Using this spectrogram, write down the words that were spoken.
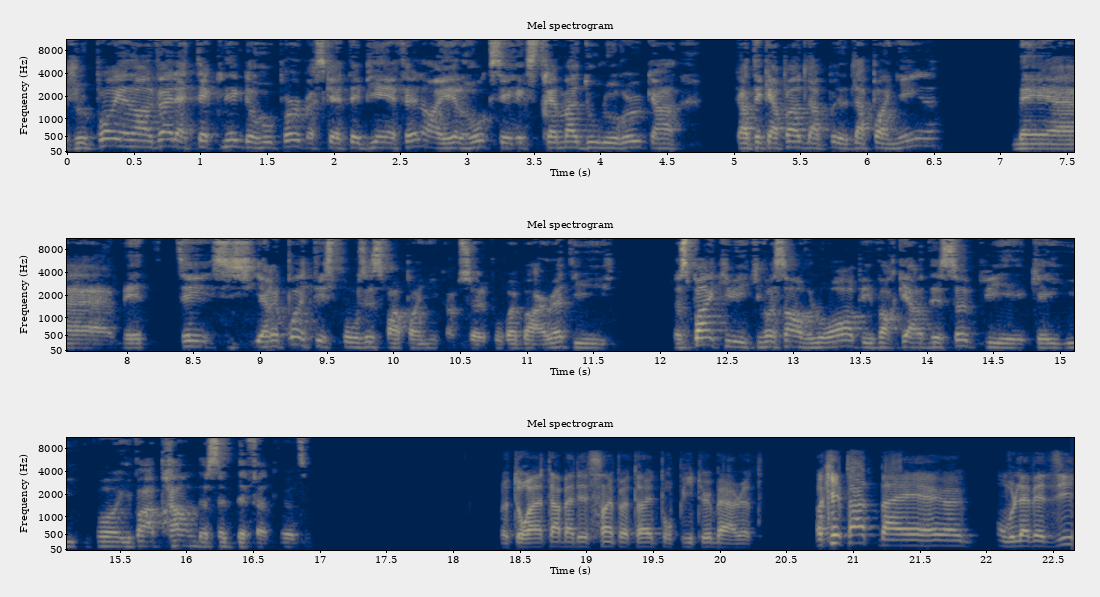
je ne veux pas rien enlever à la technique de Hooper parce qu'elle était bien faite. En heel hook, c'est extrêmement douloureux quand, quand tu es capable de la, pogner. Mais, euh, il n'aurait pas été supposé se faire pogner comme ça. Pour Barrett, j'espère qu'il va s'en vouloir, puis il va regarder ça, puis qu'il va, il va apprendre de cette défaite-là. Le tour à la table à dessin peut-être pour Peter Barrett. OK, Pat, ben, euh, on vous l'avait dit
